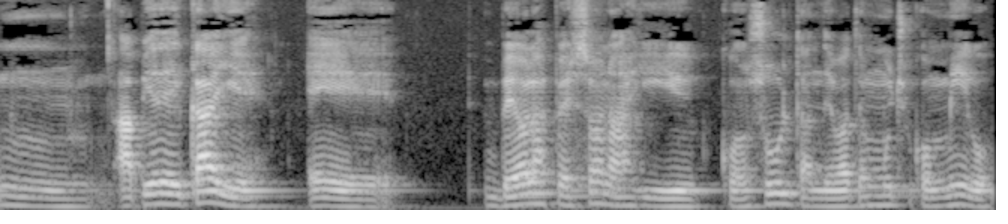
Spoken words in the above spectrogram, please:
Mm, a pie de calle eh, veo a las personas y consultan, debaten mucho conmigo,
